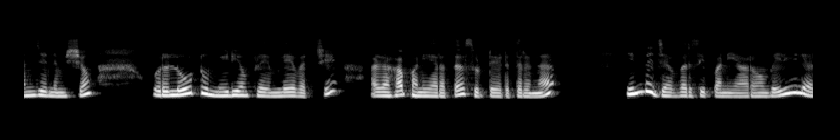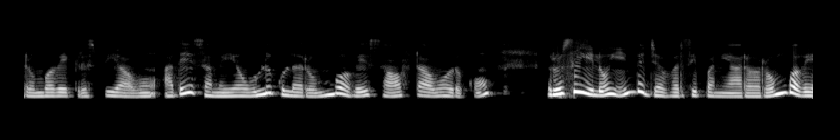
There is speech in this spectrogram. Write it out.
5 நிமிஷம் ஒரு லோ டூ மீடியம் ஃப்ளேம்லேயே வச்சு அழகாக பணியாரத்தை சுட்டு எடுத்துருங்க. இந்த ஜவ்வரிசி பணியாரம் வெளியில் ரொம்பவே கிறிஸ்பியாகவும் அதே சமயம் உள்ளுக்குள்ளே ரொம்பவே சாஃப்டாகவும் இருக்கும். ருசியிலும் இந்த ஜவ்வரிசி பணியாரம் ரொம்பவே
